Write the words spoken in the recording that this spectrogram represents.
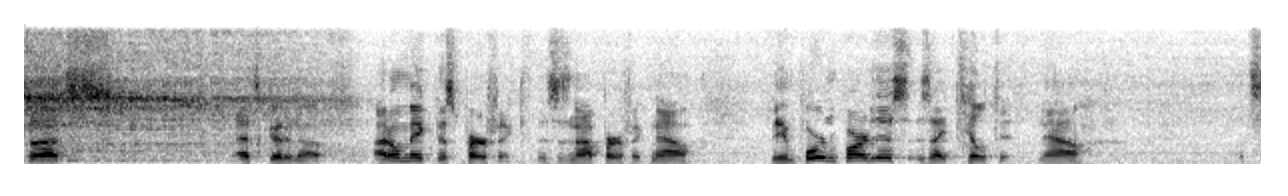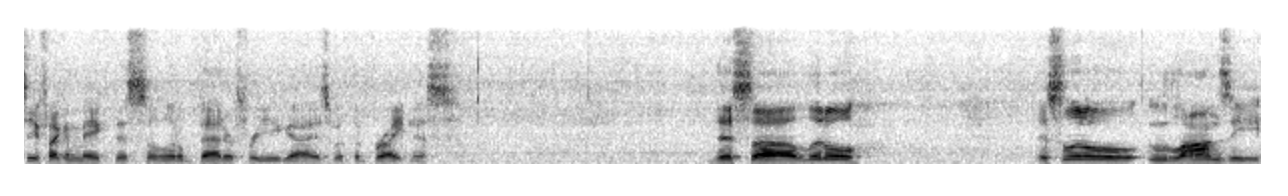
So that's that's good enough. I don't make this perfect. This is not perfect. Now, the important part of this is I tilt it. Now, let's see if I can make this a little better for you guys with the brightness. This uh, little this little Ulanzi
